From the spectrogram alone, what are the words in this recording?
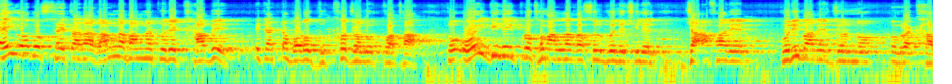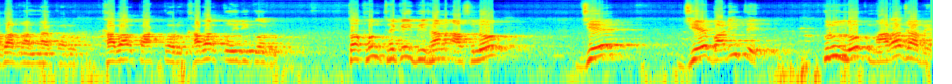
এই অবস্থায় তারা রান্না বান্না করে খাবে, এটা একটা বড় দুঃখজনক কথা। তো ওই দিনেই প্রথম আল্লাহ রাসুল বলেছিলেন, জাফারের পরিবারের জন্য তোমরা খাবার রান্না করো, খাবার পাক করো, খাবার তৈরি করো। তখন থেকেই বিধান আসলো যে যে বাড়িতে কোনো লোক মারা যাবে,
